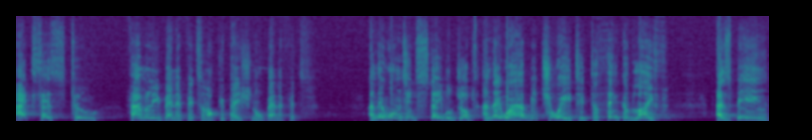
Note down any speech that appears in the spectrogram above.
access to family benefits and occupational benefits. And they wanted stable jobs, and they were habituated to think of life as being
